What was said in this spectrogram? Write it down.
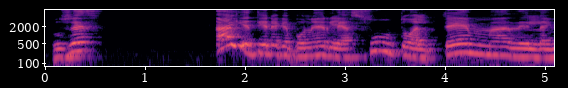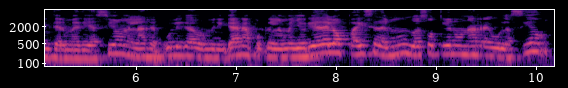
Entonces, alguien tiene que ponerle asunto al tema de la intermediación en la República Dominicana, porque en la mayoría de los países del mundo eso tiene una regulación.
